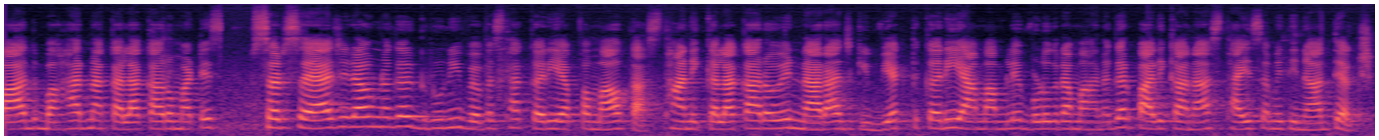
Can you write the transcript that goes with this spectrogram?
બાદ બહારના કલાકારો માટે સર સયાજીરાવ નગર ગૃહની વ્યવસ્થા કરી આપવામાં આવતા સ્થાનિક કલાકારોએ નારાજગી વ્યક્ત કરી. આ મામલે વડોદરા મહાનગરપાલિકાના સ્થાયી સમિતિના અધ્યક્ષ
